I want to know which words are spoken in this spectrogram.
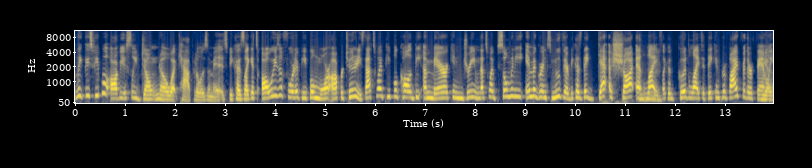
like these people obviously don't know what capitalism is because like it's always afforded people more opportunities. That's why people call it the American dream. That's why so many immigrants move there because they get a shot at Mhm. life, like a good life that they can provide for their family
